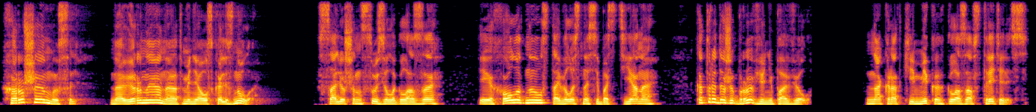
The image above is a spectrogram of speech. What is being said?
«Хорошая мысль. Наверное, она от меня ускользнула. Салюшин сузила глаза и холодно уставилась на Себастьяна, который даже бровью не повел. На краткий миг их глаза встретились,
